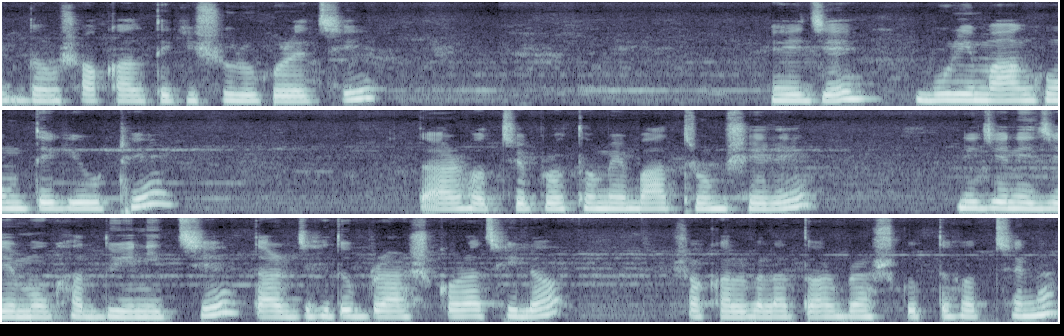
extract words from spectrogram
একদম সকাল থেকে শুরু করেছি। এই যে বুড়ি মা ঘুম থেকে উঠে তার হচ্ছে প্রথমে বাথরুম সেরে নিজে নিজে মুখ হাত ধুয়ে নিচ্ছে। তার যেহেতু ব্রাশ করা ছিল সকালবেলা তো আর ব্রাশ করতে হচ্ছে না।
